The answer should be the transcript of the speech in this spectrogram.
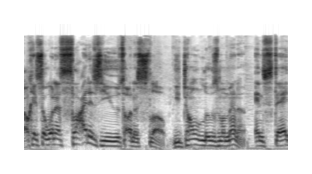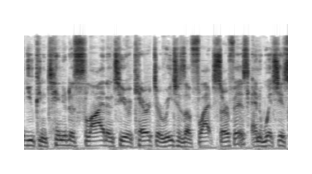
Okay, so when a slide is used on a slope, you don't lose momentum. Instead, you continue to slide until your character reaches a flat surface and which is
